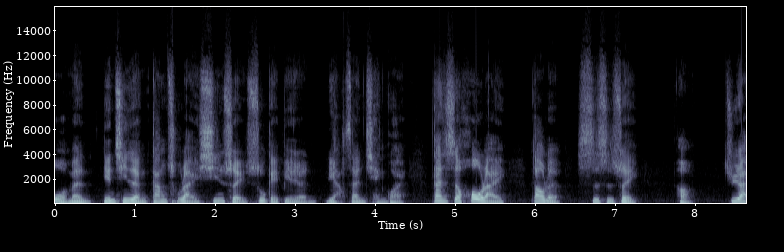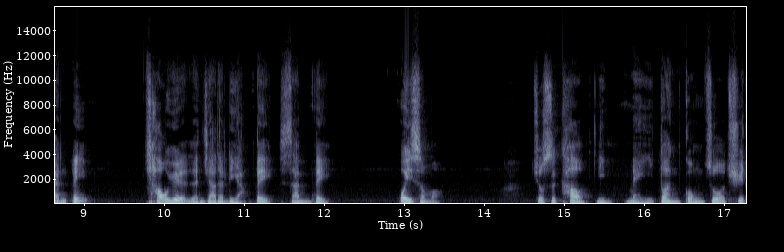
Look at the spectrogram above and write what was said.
我们年轻人刚出来，薪水输给别人两三千块，但是后来到了四十岁，好，居然诶超越人家的两倍、三倍，为什么？就是靠你每一段工作去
